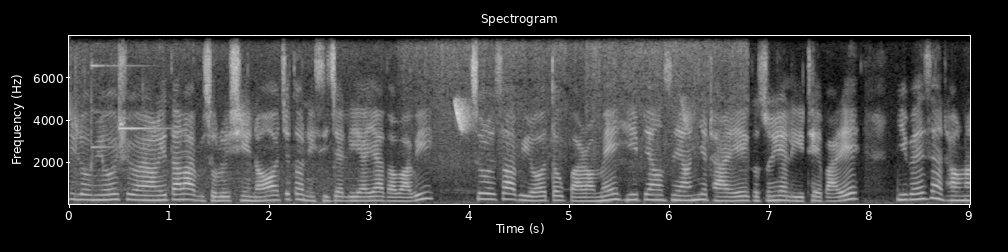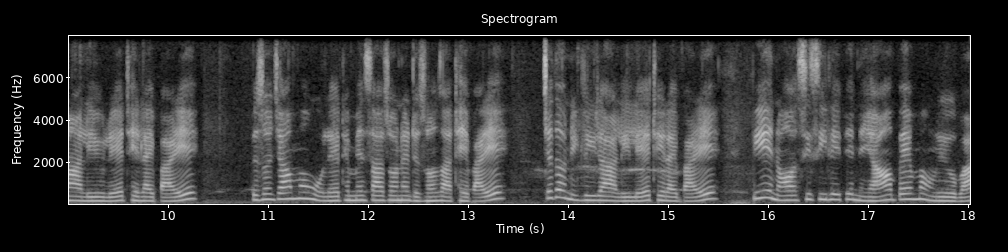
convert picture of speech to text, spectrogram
ဒီလိုမျိုးရွှေအောင်လေးတန်းလာပြီဆိုလို့ရှိရင်တော့ကျက်သွန်နေစီချက်လေးရရသွားပါပြီ။ဆိုတော့စပြီးတော့တုပ်ပါတော့မယ်။ရေပြောင်စင်အောင်ညှစ်ထားတဲ့ကစွန်းရက်လေးထည့်ပါတယ်။မြေပဲဆန်ထောင်းတာလေးကိုလည်းထည့်လိုက်ပါတယ်။ပစွန်ချောင်းမုံကိုလည်းထမင်းစားစွန်းနဲ့တစွန်းစာထည့်ပါတယ်။ကျက်သွန်နေလီတာလေးလည်းထည့်လိုက်ပါတယ်။ပြီးရင်တော့စီစီလေးဖြစ်နေအောင်ပဲမှုံလေးကိုပါ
